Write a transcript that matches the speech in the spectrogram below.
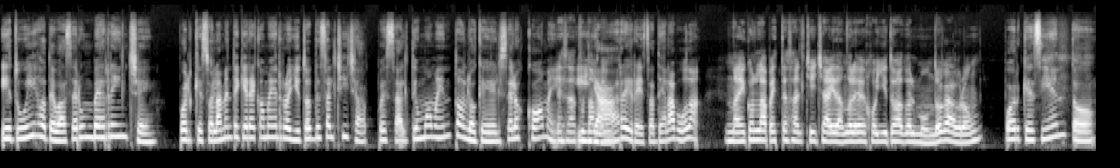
y tu hijo te va a hacer un berrinche porque solamente quiere comer rollitos de salchicha, pues salte un momento en lo que él se los come Exacto, y ya también. regrésate a la boda. Nadie con la peste de salchicha y dándole joyitos a todo el mundo, cabrón. Porque siento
